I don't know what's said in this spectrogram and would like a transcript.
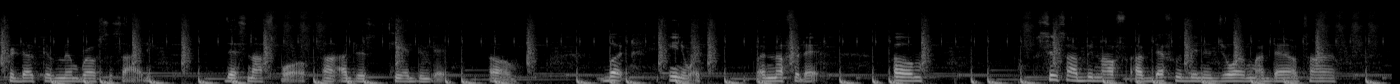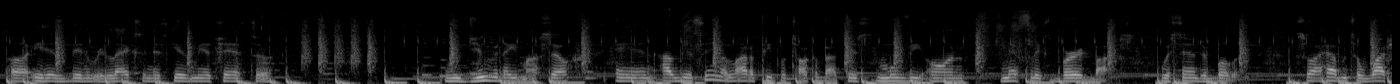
productive member of society that's not spoiled. Uh, I just can't do that. Um, but anyway, enough of that. Um, since I've been off, I've definitely been enjoying my downtime. Uh, it has been relaxing. It's given me a chance to rejuvenate myself. And I've been seeing a lot of people talk about this movie on Netflix, Bird Box, with Sandra Bullock. So I happened to watch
